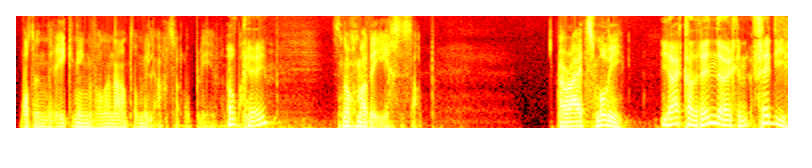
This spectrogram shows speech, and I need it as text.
wat een rekening van een aantal miljard zal opleveren. Oké. Dat is nog maar de eerste stap. Alright, Smolly. Ja, ik ga erin duiken. Freddy,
